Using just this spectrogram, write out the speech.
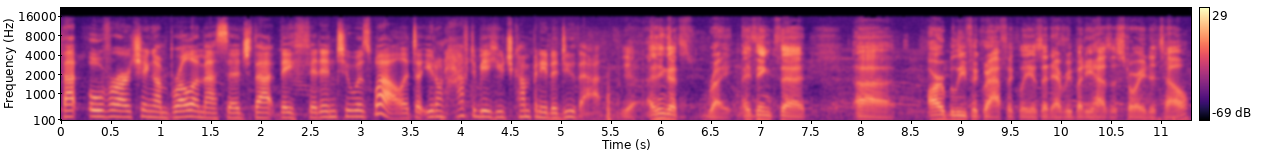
that overarching umbrella message that they fit into as well. It, you don't have to be a huge company to do that. Yeah, I think that's right. I think that. Uh, our belief at Graphicly is that everybody has a story to tell,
